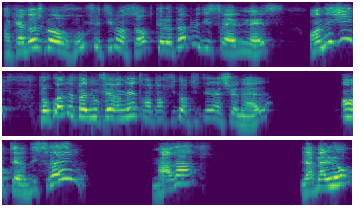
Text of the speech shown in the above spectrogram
Akadosh Baruch fait-il en sorte que le peuple d'Israël naisse en Égypte? Pourquoi ne pas nous faire naître en tant qu'identité nationale en terre d'Israël? Mara La Malo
